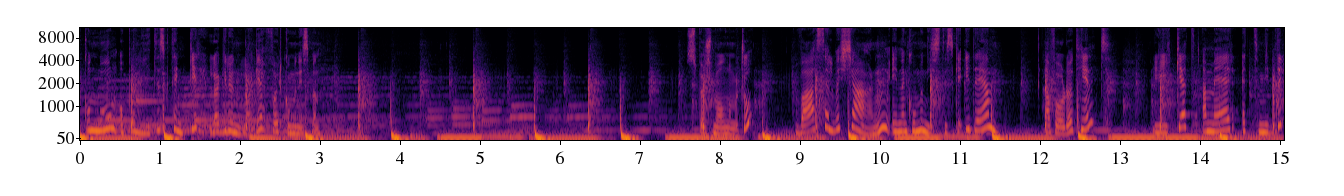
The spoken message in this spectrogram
økonom og politisk tenker la grunnlaget for kommunismen? Spørsmål nummer to. Hva er selve kjernen i den kommunistiske ideen? Her får du et hint. Likhet er mer et middel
